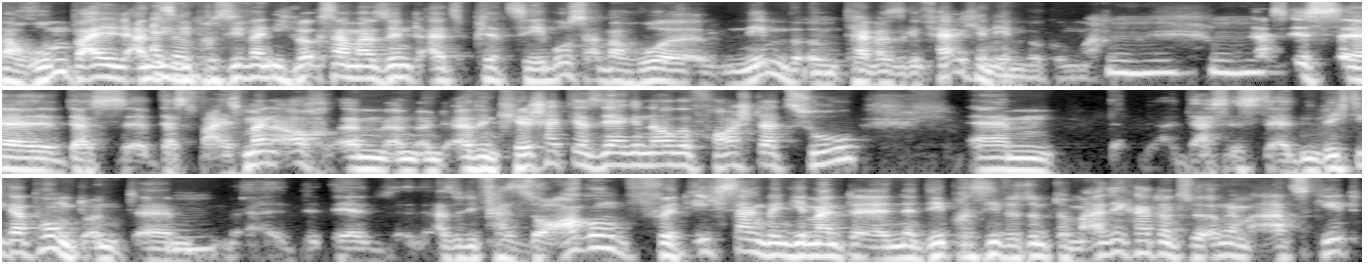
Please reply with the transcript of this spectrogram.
Warum? Weil also Antidepressiva also, nicht wirksamer sind als Placebos, aber hohe Nebenwirkungen, hm. teilweise gefährliche Nebenwirkungen machen. Mhm, mhm, das ist, äh, das, das weiß man auch. Ähm, und Irving Kirsch hat ja sehr genau geforscht dazu. Ähm, das ist ein wichtiger Punkt. Und ähm, mhm. also die Versorgung, würde ich sagen, wenn jemand äh, eine depressive Symptomatik hat und zu irgendeinem Arzt geht,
